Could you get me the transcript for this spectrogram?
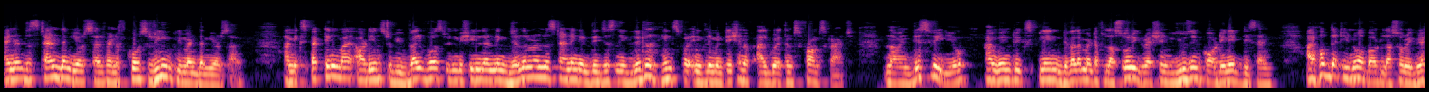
and understand them yourself and of course re-implement them yourself. I'm expecting my audience to be well versed with machine learning, general understanding and they just need little hints for implementation of algorithms from scratch. Now in this video, I'm going to explain development of lasso regression using coordinate descent. I hope that you know about lasso regression,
